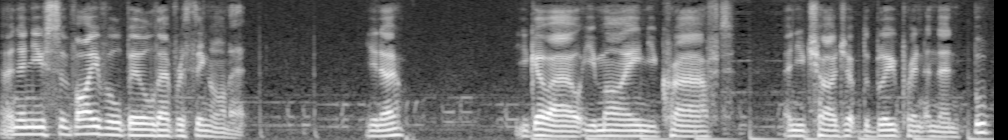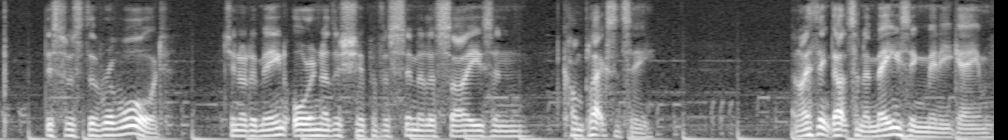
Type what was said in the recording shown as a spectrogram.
and then you survival build everything on it. You know? You go out, you mine, you craft, and you charge up the blueprint, and then boop, this was the reward. Do you know what I mean? Or another ship of a similar size and complexity. And I think that's an amazing mini game.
